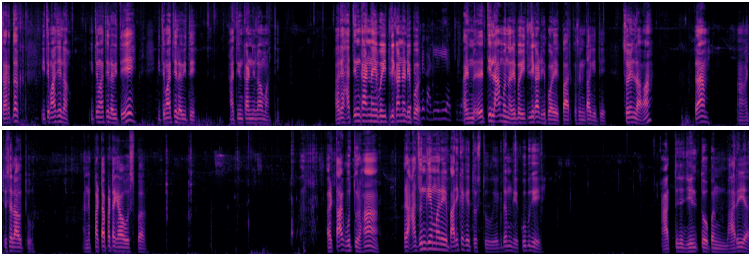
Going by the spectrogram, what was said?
सार्थक इथे माती लाव. इथे माती लाव इथे. इथे माती लाव इथे. हातीन काढणी लाव माती अरे हातीन काढ नाही बघ इथली काढ ना ढेपळ अरे ती लांब होणार आहे बघ इथली का ढेपळ एक पार्क कसं टाक इथे सोयन लाव हा. राम. हा तसं लाव तू. आणि पटापटा घ्यावा उसपा. अरे टाक भुतूर हा. अरे अजून घे मरे बारीक घेतोस तू. एकदम घे खूप घे. हात तुझे झिलतो पण भारी या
